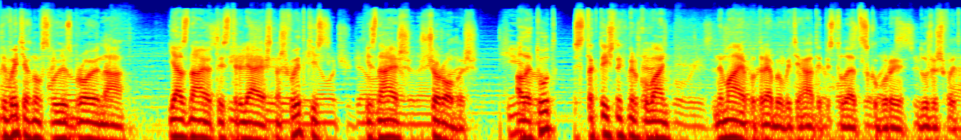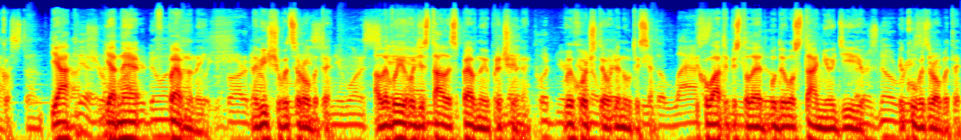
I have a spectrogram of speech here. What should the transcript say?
ти витягнув свою зброю на я знаю, ти стріляєш на швидкість і знаєш, що робиш. Але тут з тактичних міркувань немає потреби витягати пістолет з кобури дуже швидко. Я, я не впевнений, навіщо ви це робите, але ви його дістали з певної причини. Ви хочете оглянутися. І ховати пістолет буде останньою дією, яку ви зробите.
